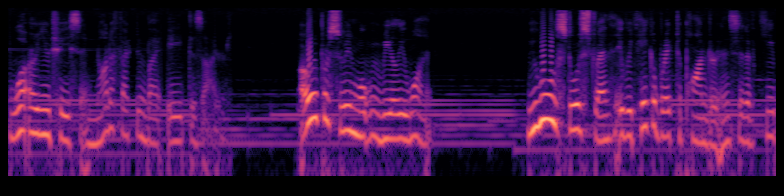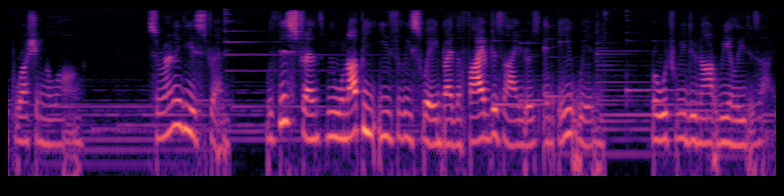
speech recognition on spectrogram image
What are you chasing, not affected by eight desires? Are we pursuing what we really want? We will restore strength if we take a break to ponder instead of keep rushing along. Serenity is strength. With this strength, we will not be easily swayed by the five desires and eight winds for which we do not really desire.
